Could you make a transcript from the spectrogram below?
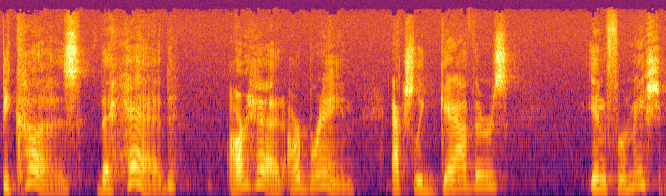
Because the head, our head, our brain, actually gathers information.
